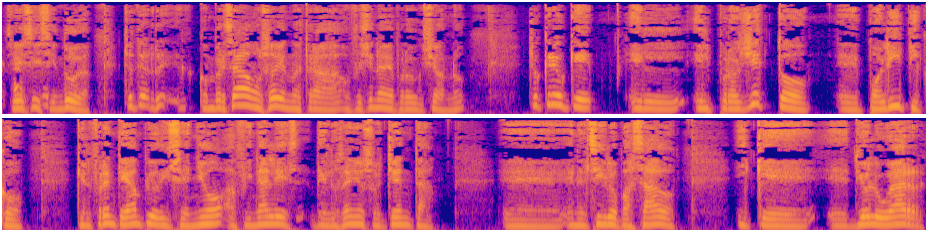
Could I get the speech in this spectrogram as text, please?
Sí, sí, sin duda. Yo te conversábamos hoy en nuestra oficina de producción, ¿no? Yo creo que el, el proyecto eh, político que el Frente Amplio diseñó a finales de los años 80 eh, en el siglo pasado y que eh, dio lugar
